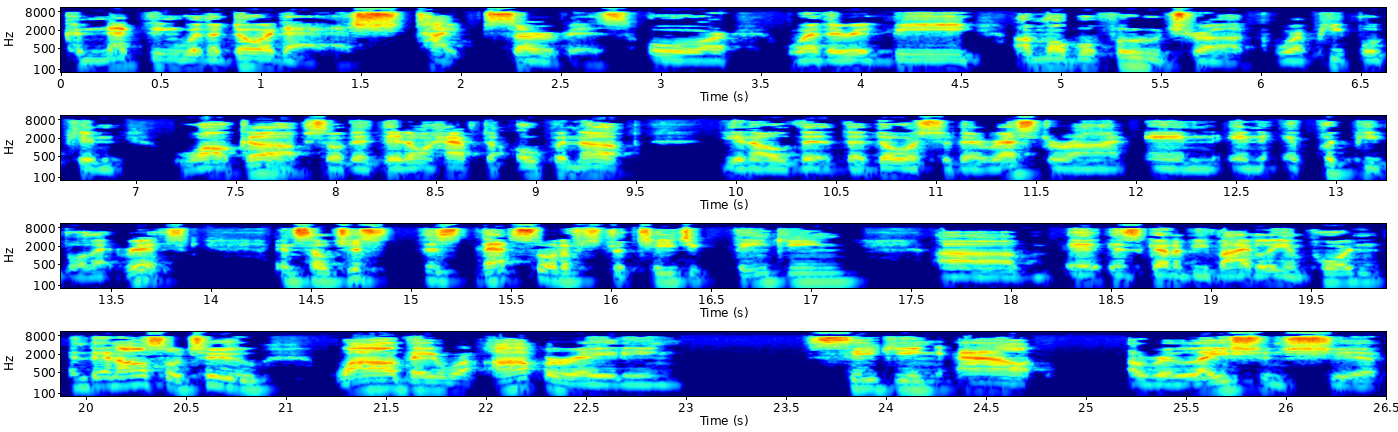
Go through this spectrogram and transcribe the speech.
connecting with a DoorDash type service or whether it be a mobile food truck where people can walk up so that they don't have to open up, you know, the, the doors to their restaurant and, and, and put people at risk. And so just this, that sort of strategic thinking um, is going to be vitally important. And then also too, while they were operating seeking out a relationship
